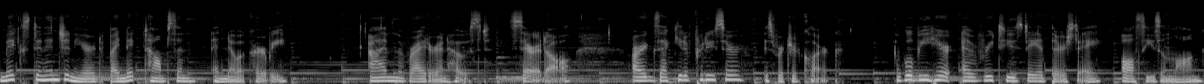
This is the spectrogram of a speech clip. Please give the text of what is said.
mixed and engineered by Nick Thompson and Noah Kirby. I'm the writer and host, Sarah Dahl. Our executive producer is Richard Clark. We'll be here every Tuesday and Thursday, all season long.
